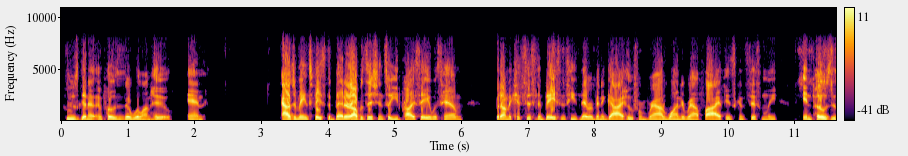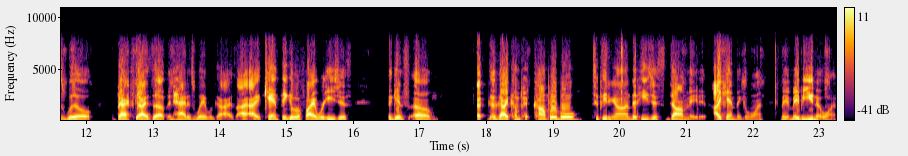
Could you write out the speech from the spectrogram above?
who's going to impose their will on who. And Aljamain's faced the better opposition, so you'd probably say it was him. But on a consistent basis, he's never been a guy who, from round one to round five, has consistently imposed his will, backed guys up, and had his way with guys. I, I can't think of a fight where he's just against uh, a, a, guy comp- comparable to Petr Yan that he's just dominated. I can't think of one. Maybe you know one.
